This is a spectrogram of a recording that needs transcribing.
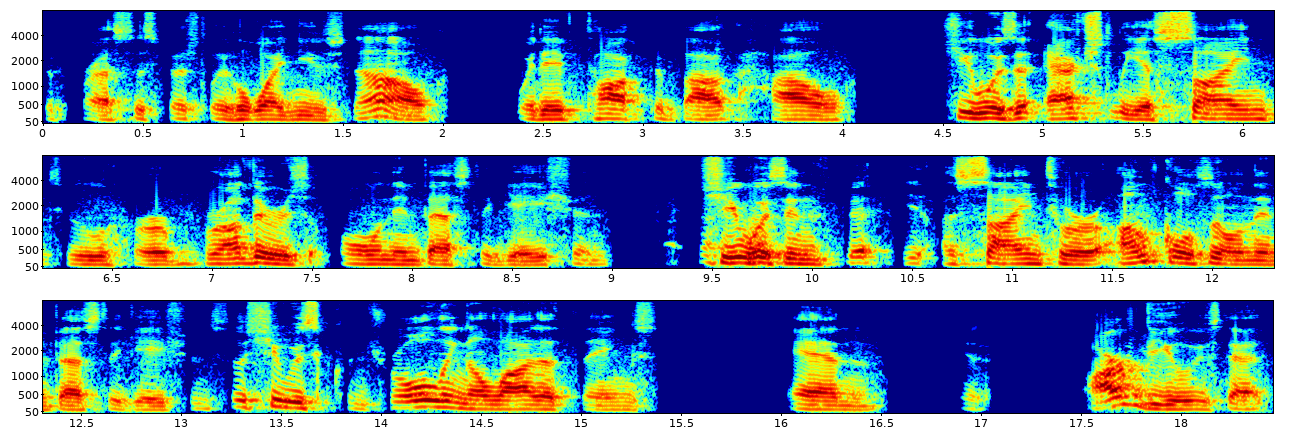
the press, especially Hawaii News Now, where they've talked about how she was actually assigned to her brother's own investigation. She was in, assigned to her uncle's own investigation. So she was controlling a lot of things. And you know, our view is that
